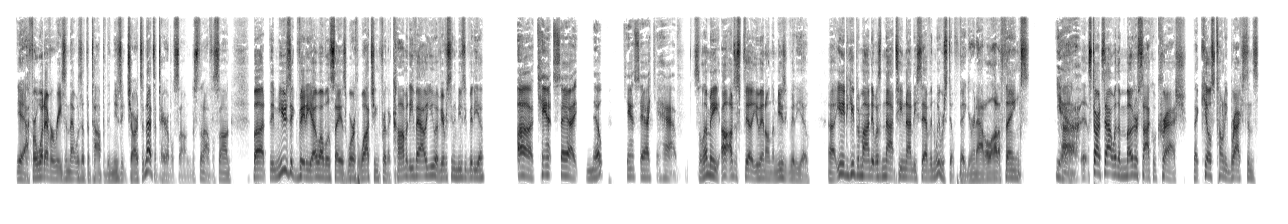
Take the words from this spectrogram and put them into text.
Yeah, for whatever reason that was at the top of the music charts and that's a terrible song, just an awful song. But the music video I will say is worth watching for the comedy value. Have you ever seen the music video? Uh, can't say I, nope. Can't say I can have. So let me I'll, I'll just fill you in on the music video. Uh, you need to keep in mind it was 1997. We were still figuring out a lot of things. Yeah. Uh, it starts out with a motorcycle crash that kills Toni Braxton's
